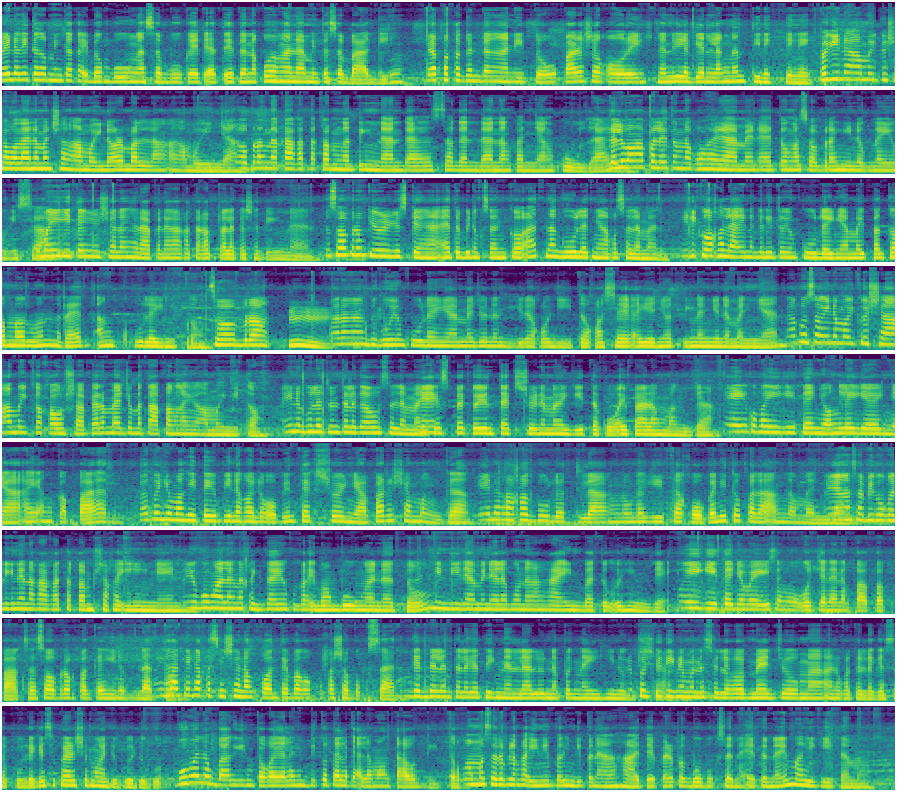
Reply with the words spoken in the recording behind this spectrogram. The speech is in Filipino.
May nakita kaming kakaibang bunga sa bukid at ito, nakuha nga namin to sa baging. Napakaganda nga nito, para siyang orange na nilagyan lang ng tinik-tinik. Pag inaamoy ko siya, wala naman siyang amoy, normal lang ang amoy niya. Sobrang nakakatakam nga tingnan dahil sa ganda ng kanyang kulay. Dalawa nga pala itong nakuha namin, ito nga sobrang hinog na yung isa. Kung makikita niyo siya ng harapan, nakakatakam talaga siya tingnan. So sobrang curious ka nga, ito binuksan ko at nagulat nga ako sa laman. Hindi ko akalain na ganito yung kulay niya, may pagka-maroon red ang kulay nito. Sobrang, mm, parang ang dugo yung kulay niya, medyo nandira ko dito kasi ayan nyo, tingnan nyo naman yan. Tapos ang inamoy ko siya, amoy kakao siya, pero medyo matapang lang yung amoy nito. Ay, nagulat lang talaga ako sa laman. Expect ko yung texture na makikita ko ay parang mangga. Eh, kung makikita nyo, ang layer niya ay ang kapal. Bago nyo makita yung pinakaloob, yung texture niya, para siya mangga. Kaya nakakagulat lang nung nakita ko, ganito pala ang laman niya. Kaya nga sabi ko kanina nakakatakam siya kainin. Ayun ko nga lang nakikita yung kakaibang bunga na to. At hindi namin alam kung nakakain ba to o hindi. Makikita nyo may isang uod dyan na nagpapapak sa sobrang pagkahinog na to. Ay, hati na kasi siya ng konti bago ko pa siya buksan. Ang ganda lang talaga tingnan lalo na pag nahihinog Pero pag titignan mo na sa loob, medyo maano ka talaga sa kulay kasi para siya mga dugo-dugo. Bunga ng baging to kaya lang hindi ko talaga alam ang tawag dito. Mukhang masarap lang kainin pag hindi pa nakahati pero pag bubuksan na ito na yung makikita mo.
